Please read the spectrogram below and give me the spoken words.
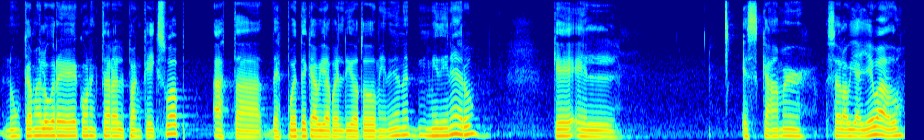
Nunca me logré conectar al Pancake Swap hasta después de que había perdido todo mi, mi dinero, que el scammer se lo había llevado.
